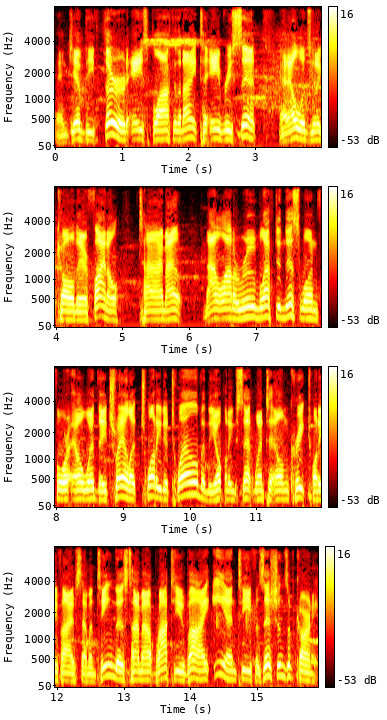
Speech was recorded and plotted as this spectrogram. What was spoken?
and give the third ace block of the night to Avery Sint. And Elwood's going to call their final timeout. Not a lot of room left in this one for Elwood. They trail at 20 to 12, and the opening set went to Elm Creek 25 17. This timeout brought to you by ENT Physicians of Kearney.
